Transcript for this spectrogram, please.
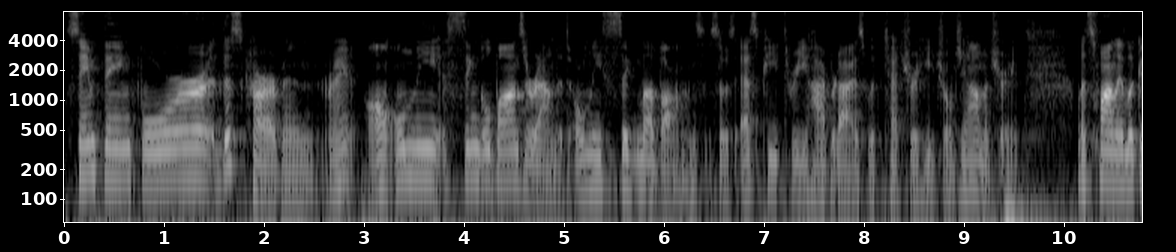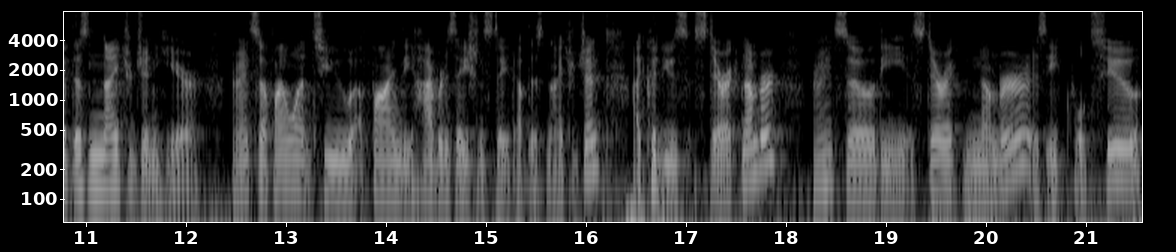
Same thing for this carbon, right? All, only single bonds around it, only sigma bonds. So it's sp3 hybridized with tetrahedral geometry. Let's finally look at this nitrogen here. Right, so if I want to find the hybridization state of this nitrogen, I could use steric number. Right, so the steric number is equal to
